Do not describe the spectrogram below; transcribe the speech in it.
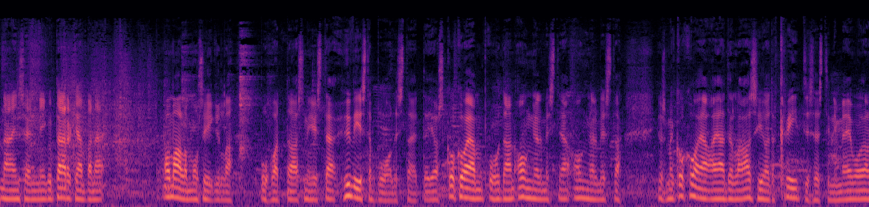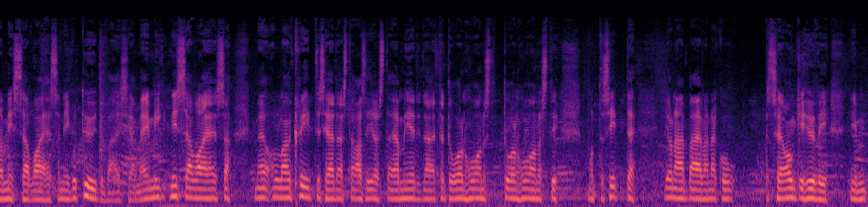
näin sen niin kuin tärkeämpänä omalla musiikilla puhua taas niistä hyvistä puolista. Että jos koko ajan puhutaan ongelmista ja ongelmista, jos me koko ajan ajatellaan asioita kriittisesti, niin me ei voi olla missään vaiheessa niin kuin tyytyväisiä. Me ei missään vaiheessa, me ollaan kriittisiä tästä asioista ja mietitään, että tuo on huonosti, tuo on huonosti, mutta sitten jonain päivänä, kun se onkin hyvin, niin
